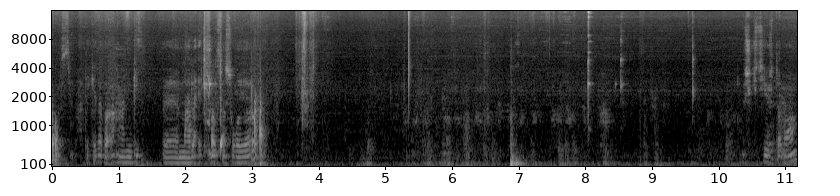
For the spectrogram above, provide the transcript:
بس بعد كده بقى هنجيب آه، معلقة صلصة صغيرة. مش كتير طبعا.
